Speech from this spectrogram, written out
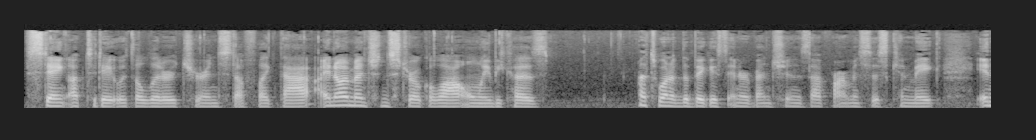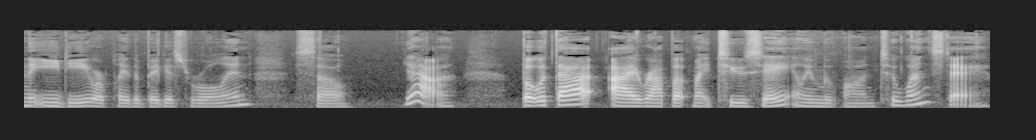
staying up to date with the literature and stuff like that. I know I mentioned stroke a lot only because that's one of the biggest interventions that pharmacists can make in the ED or play the biggest role in. So, yeah. But with that, I wrap up my Tuesday and we move on to Wednesday.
